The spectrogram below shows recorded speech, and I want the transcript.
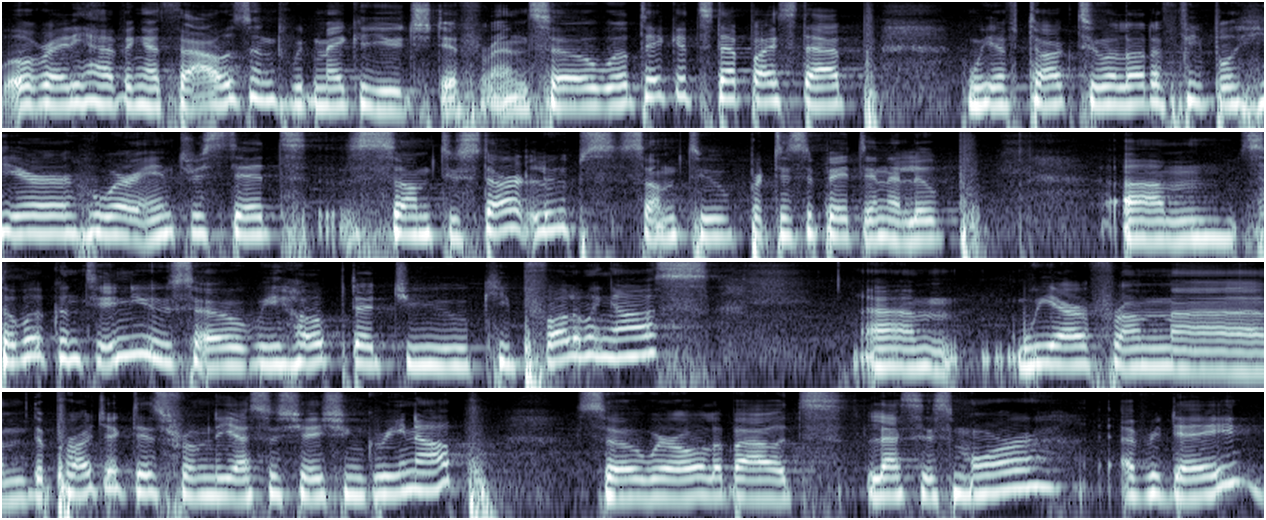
already having a thousand would make a huge difference. So we'll take it step by step. We have talked to a lot of people here who are interested, some to start loops, some to participate in a loop. Um, so we'll continue. So we hope that you keep following us. Um, we are from, um, the project is from the association Green Up. So we're all about less is more every day.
